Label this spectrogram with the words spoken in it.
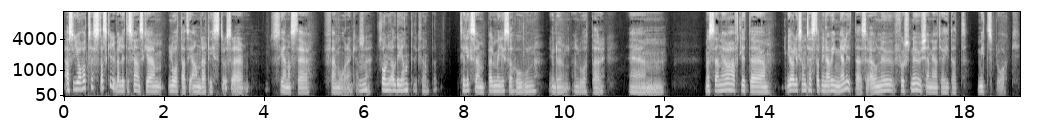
alltså jag har testat skriva lite svenska låtar till andra artister och sådär senaste fem åren kanske. Mm. Sonja Aldén till exempel. Till exempel Melissa Horn gjorde en, en låt där. Ehm, men sen har jag haft lite, jag har liksom testat mina vingar lite sådär och nu, först nu känner jag att jag har hittat mitt språk.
